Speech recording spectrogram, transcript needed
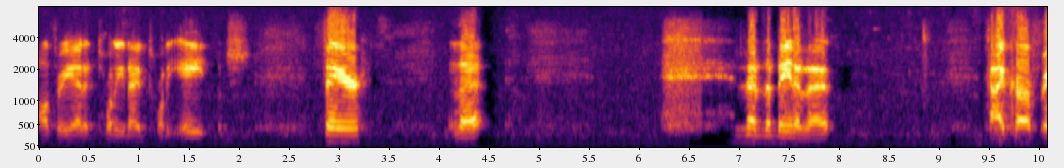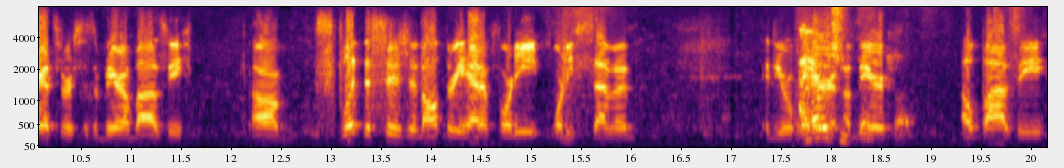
All three had it 29-28, which fair. That. Then the main event. Kai Kara-France versus Amir Albazi. Um, split decision. All three had it 48-47. And your winner, you Amir think. Albazi.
